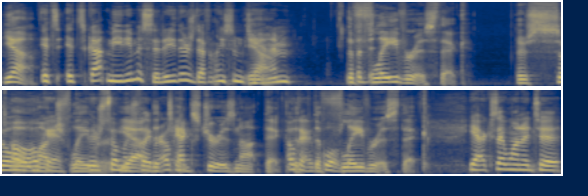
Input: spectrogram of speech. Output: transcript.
Yeah. it's it's got medium acidity. There's definitely some Yeah. tannin. The flavor is thick. There's so Oh, okay. much flavor. There's so much yeah, flavor. The Okay. texture is not thick. The- Okay, the, cool. flavor is thick. Yeah, because I wanted to.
